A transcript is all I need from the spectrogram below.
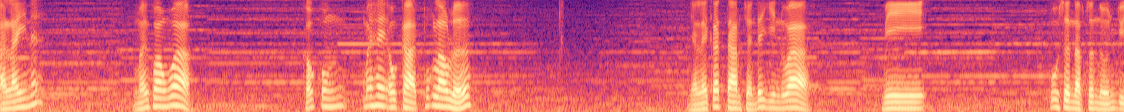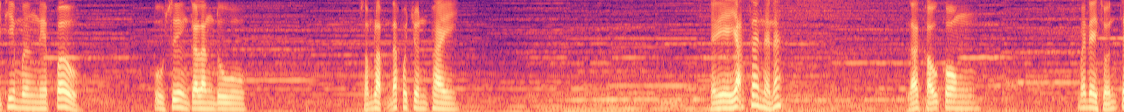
อะไรนะ หมายความว่า เขาคงไม่ให้โอกาสพวกเราเหรออย่างไรก็ตามฉันได้ยินว่า มีผู้สนับสนุนอยู่ที่เมืองเนเปิลผู้ซึ่งกำลังดูสำหรับนักผจญภัย ในระยะสั้นนะนะ แล้วเขาคงไม่ได้สนใจ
